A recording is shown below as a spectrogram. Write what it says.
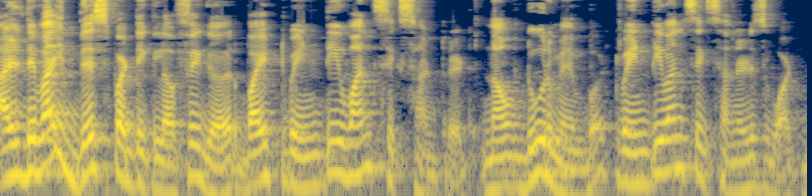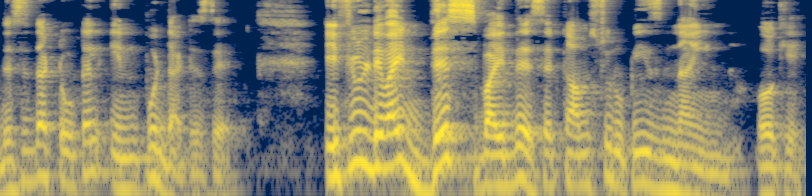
I'll divide this particular figure by 21600 now do remember 21600 is what? This is the total input that is there if you'll divide this by this it comes to rupees 9 okay.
